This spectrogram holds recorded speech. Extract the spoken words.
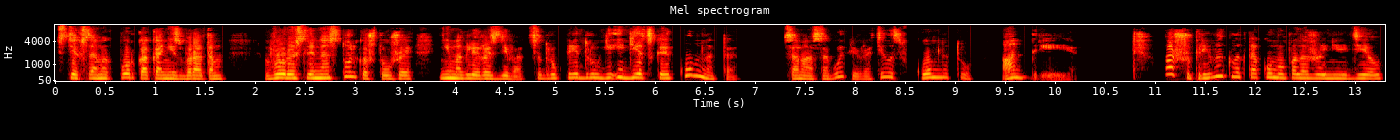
С тех самых пор, как они с братом выросли настолько, что уже не могли раздеваться друг перед другом, и детская комната сама собой превратилась в комнату Андрея. Маша привыкла к такому положению дел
